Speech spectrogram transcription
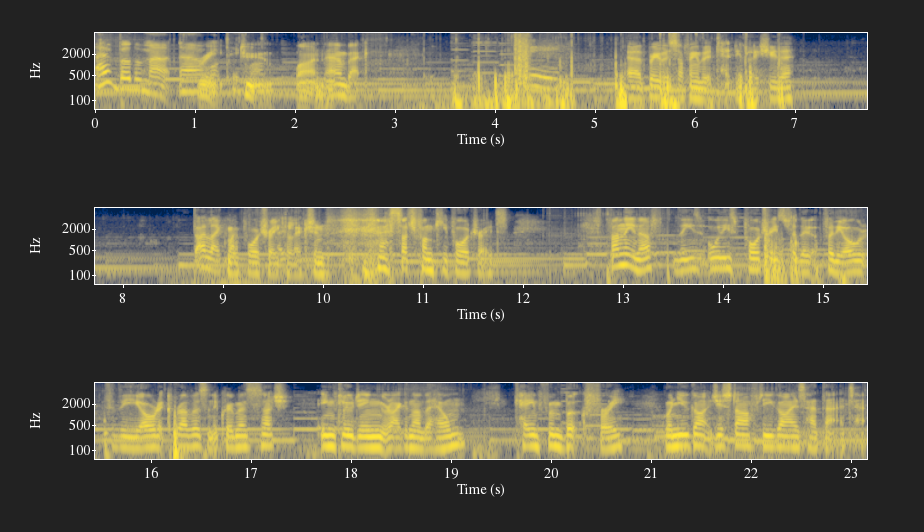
I have both of them out now. it Three, won't take two, long. one, and back. hey. Uh, Bree was suffering a bit of technical issue there. I like my portrait collection. Such funky portraits. Funnily enough, these all these portraits for the for the Ul- for the Ulrich brothers and the Krimmers and such, including Ragnar the Helm, came from book three. When you got just after you guys had that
